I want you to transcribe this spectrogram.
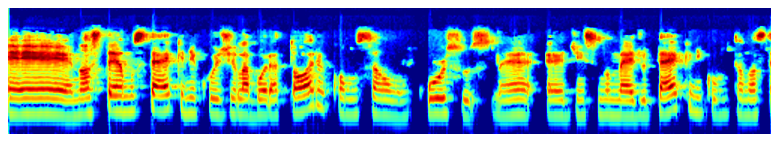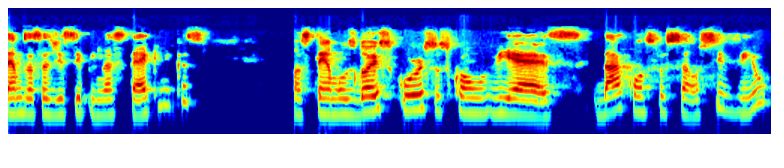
É, nós temos técnicos de laboratório, como são cursos né, é, de ensino médio técnico, então nós temos essas disciplinas técnicas. Nós temos dois cursos com o viés da construção civil,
